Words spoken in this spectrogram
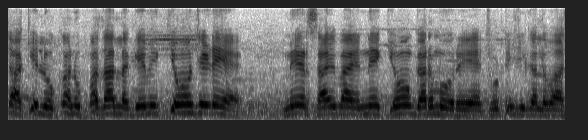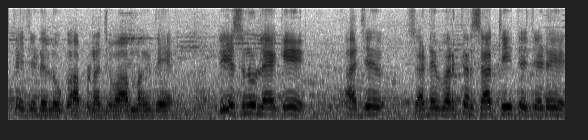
ਤਾਂ ਕਿ ਲੋਕਾਂ ਨੂੰ ਪਤਾ ਲੱਗੇ ਵੀ ਕਿਉਂ ਜਿਹੜੇ ਹੈ, ਮੇਅਰ ਸਾਹਿਬਾ ਇੰਨੇ ਕਿਉਂ ਗਰਮ ਹੋ ਰਹੇ ਹੈ, ਛੋਟੀ ਜੀ ਗੱਲ ਵਾਸਤੇ ਜਿਹੜੇ ਲੋਕ ਆਪਣਾ ਜਵਾਬ ਮੰਗਦੇ ਹੈ। ਤੇ ਇਸ ਨੂੰ ਲੈ ਕੇ ਅੱਜ ਸਾਡੇ ਵਰਕਰ ਸਾਥੀ ਤੇ ਜਿਹੜੇ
